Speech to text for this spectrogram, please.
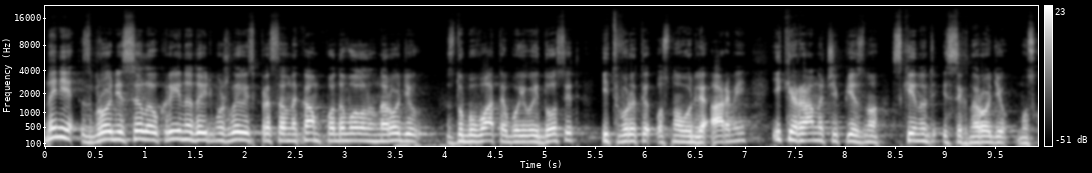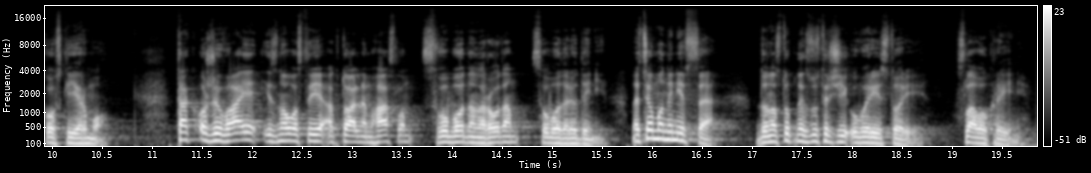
Нині Збройні сили України дають можливість представникам поневолених народів здобувати бойовий досвід і творити основу для армій, які рано чи пізно скинуть із цих народів московське ярмо. Так оживає і знову стає актуальним гаслом Свобода народам, свобода людині. На цьому нині все. До наступних зустрічей у вирі історії. Слава Україні!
